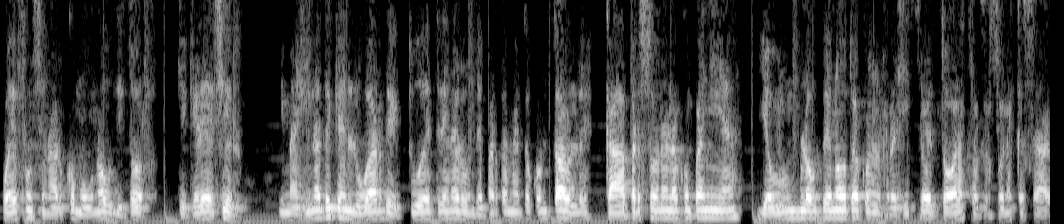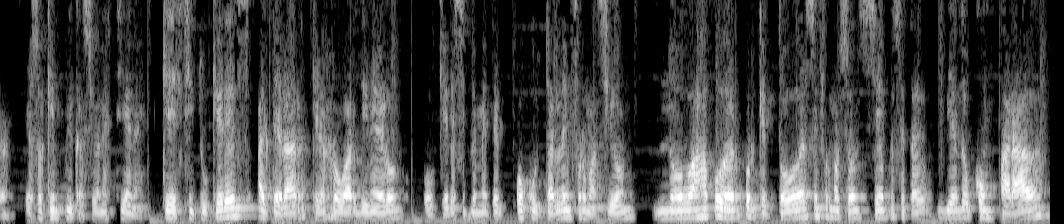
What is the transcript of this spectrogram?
puede funcionar como un auditor. ¿Qué quiere decir? Imagínate que en lugar de tú de tener un departamento contable, cada persona en la compañía lleva un blog de notas con el registro de todas las transacciones que se hagan. ¿Eso qué implicaciones tiene? Que si tú quieres alterar, quieres robar dinero o quieres simplemente ocultar la información, no vas a poder porque toda esa información siempre se está viendo comparada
